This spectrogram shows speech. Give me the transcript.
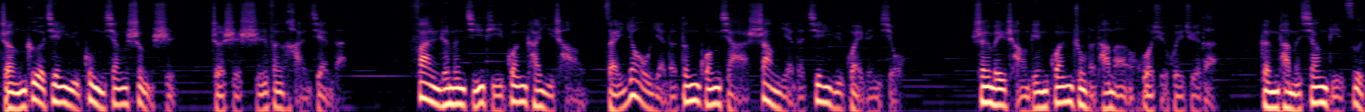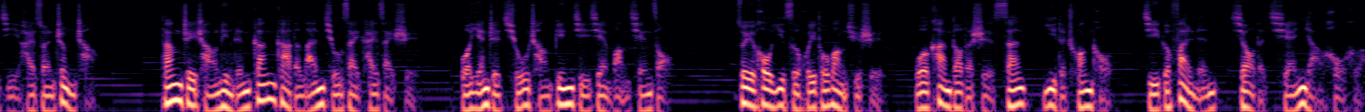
整个监狱共襄盛世，这是十分罕见的。犯人们集体观看一场在耀眼的灯光下上演的监狱怪人秀。身为场边观众的他们，或许会觉得跟他们相比，自己还算正常。当这场令人尴尬的篮球赛开赛时，我沿着球场边界线往前走。最后一次回头望去时，我看到的是三一的窗口，几个犯人笑得前仰后合。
